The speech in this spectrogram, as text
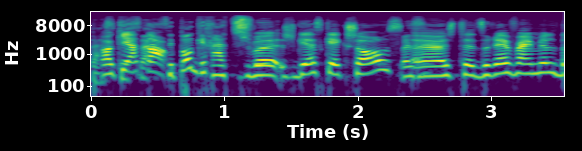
Parce OK, que ça- attends. C'est pas gratuit. Je, vais, je guesse quelque chose. Euh, je te dirais 20 000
